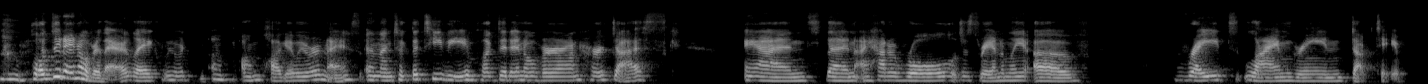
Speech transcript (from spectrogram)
plugged it in over there, like we would um, unplug it. We were nice, and then took the TV and plugged it in over on her desk. And then I had a roll just randomly of bright lime green duct tape.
